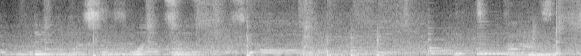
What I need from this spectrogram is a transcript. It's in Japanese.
ending with somewhere to start. It's fast.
